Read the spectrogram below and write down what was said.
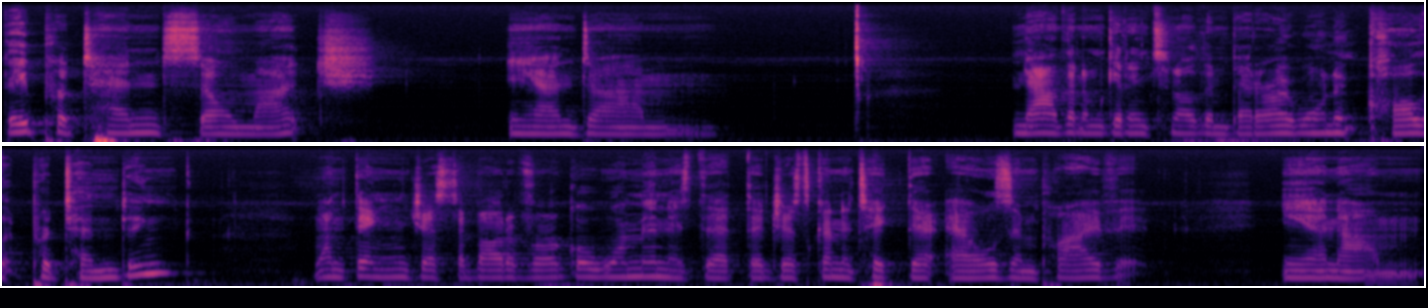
they pretend so much and um, now that I'm getting to know them better, I won't call it pretending. One thing just about a Virgo woman is that they're just going to take their L's in private. And um,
